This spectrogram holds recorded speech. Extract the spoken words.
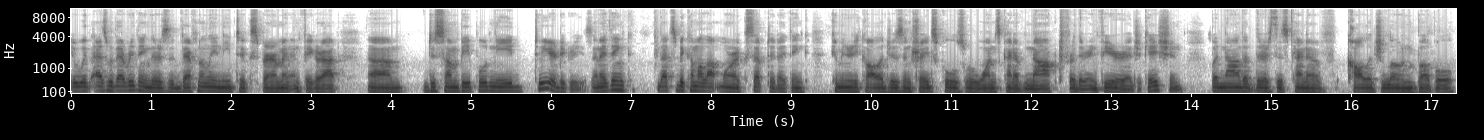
with as with everything, there's a definitely a need to experiment and figure out um, do some people need two year degrees? And I think that's become a lot more accepted. I think community colleges and trade schools were once kind of knocked for their inferior education. But now that there's this kind of college loan bubble,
